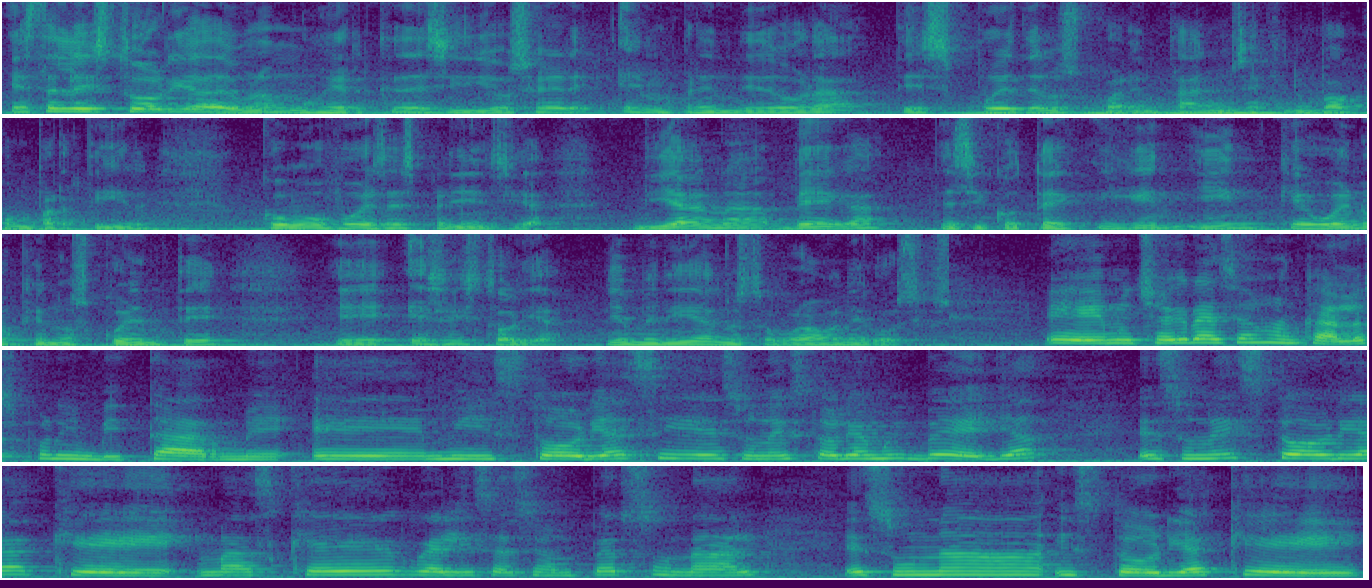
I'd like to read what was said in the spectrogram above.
Esta es la historia de una mujer que decidió ser emprendedora después de los 40 años y aquí nos va a compartir cómo fue esa experiencia. Diana Vega de Psicotec In, qué bueno que nos cuente eh, esa historia. Bienvenida a nuestro programa Negocios. Eh, muchas gracias Juan Carlos por invitarme. Eh, mi historia sí es una historia muy bella, es una historia que más que realización personal, es una historia que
